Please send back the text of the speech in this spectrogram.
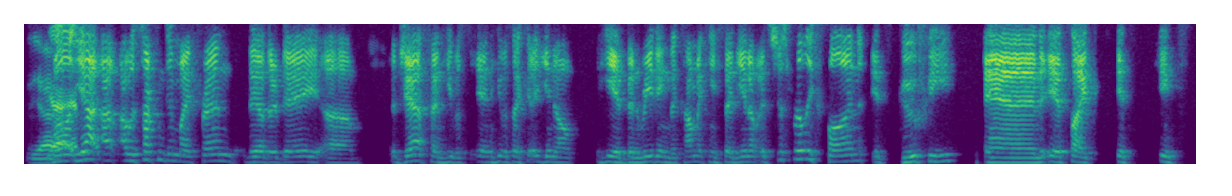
yeah well yeah I, I, was talking to my friend the other day um, Jeff, and he was and he was like, you know, he had been reading the comic. And he said, you know, it's just really fun. It's goofy, and it's like it's it's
